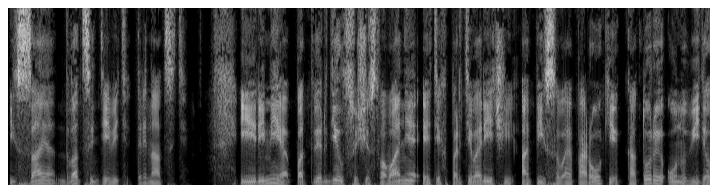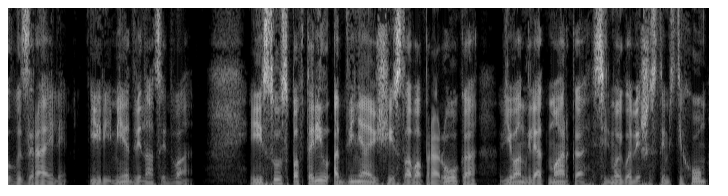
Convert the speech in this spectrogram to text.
Исайя 29.13. Иеремия подтвердил существование этих противоречий, описывая пороки, которые он увидел в Израиле. Иеремия 12.2. Иисус повторил обвиняющие слова пророка в Евангелии от Марка, 7 главе 6 стихом,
